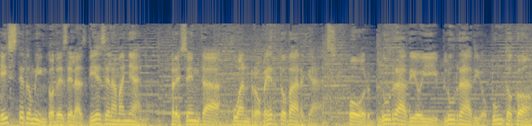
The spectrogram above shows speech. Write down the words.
este domingo desde las 10 de la mañana. Presenta Juan Roberto Vargas por Blue Radio y bluradio.com.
